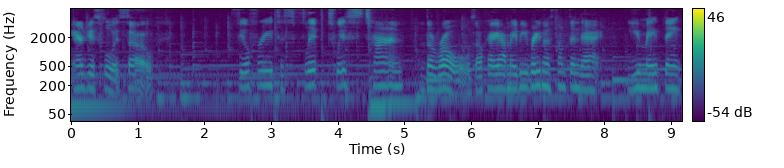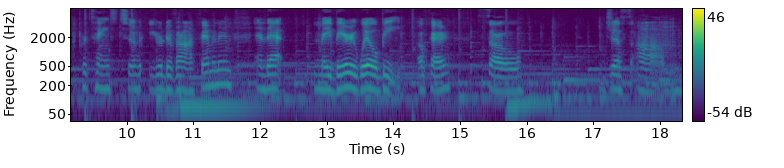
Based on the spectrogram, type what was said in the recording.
Energy is fluid. So feel free to flip, twist, turn the roles. Okay. I may be reading something that you may think pertains to your divine feminine, and that may very well be. Okay. So just um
